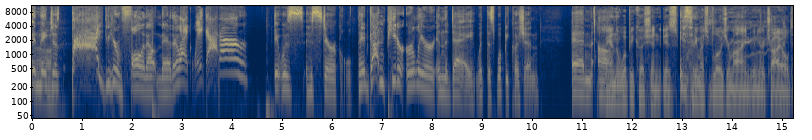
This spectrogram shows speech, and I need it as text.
and they ah. just, you could hear them falling out in there. They're like, "We got her." It was hysterical. They had gotten Peter earlier in the day with this whoopee cushion, and um, Man, the whoopee cushion is pretty much blows your mind when you're a child.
